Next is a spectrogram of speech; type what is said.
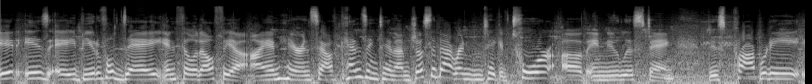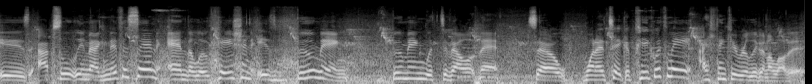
It is a beautiful day in Philadelphia. I am here in South Kensington. I'm just about ready to take a tour of a new listing. This property is absolutely magnificent and the location is booming, booming with development. So want to take a peek with me? I think you're really going to love it.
